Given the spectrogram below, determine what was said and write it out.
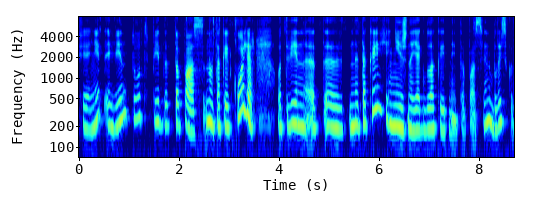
фіаніт, і він тут під топаз. Ну, такий колір, от він е, е, не такий ніжний, як блакитний топаз, він близько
